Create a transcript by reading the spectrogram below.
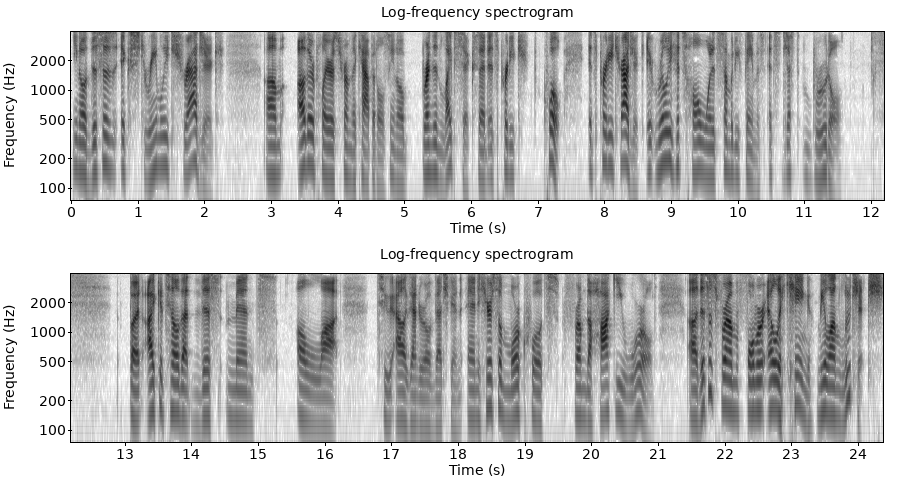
You know, this is extremely tragic. Um, other players from the Capitals, you know, Brendan Leipsic said it's pretty, quote, it's pretty tragic. It really hits home when it's somebody famous. It's just brutal. But I could tell that this meant a lot to Alexander Ovechkin. And here's some more quotes from the hockey world. Uh, this is from former LA King Milan Lucic.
